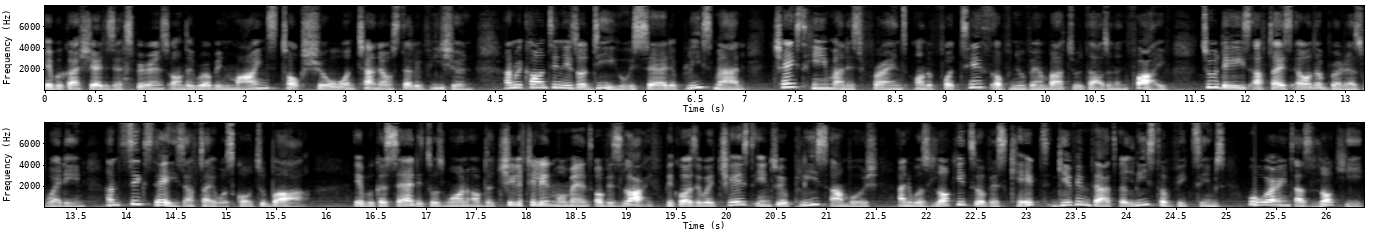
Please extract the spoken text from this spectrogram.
Ebuka shared his experience on the Rubbin' Minds talk show on Channels Television and recounting his ordeal, he said a policeman chased him and his friends on the 14th of November 2005, two days after his elder brother's wedding and six days after he was called to bar. Ebuka said it was one of the chilling moments of his life because they were chased into a police ambush and was lucky to have escaped, given that a list of victims who weren't as lucky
